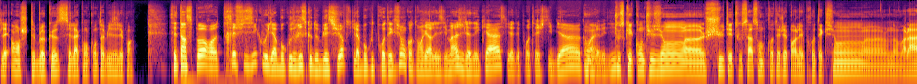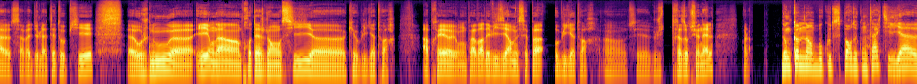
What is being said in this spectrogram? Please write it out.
les hanches des bloqueuses, c'est là qu'on comptabilise les points. C'est un sport euh, très physique où il y a beaucoup de risques de blessures, parce qu'il a beaucoup de protection. Quand on regarde les images, il y a des casques, il y a des protèges tibia, comme Ouais, vous l'avez dit. Tout ce qui est contusion, euh, chute et tout ça sont protégés par les protections. euh, voilà, euh, ça va de la tête aux pieds, euh, aux genoux, et on a un protège-dents aussi qui est obligatoire. Après, on peut avoir des visières, mais c'est pas obligatoire. hein, c'est juste très optionnel. Donc comme dans beaucoup de sports de contact, il y a euh,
